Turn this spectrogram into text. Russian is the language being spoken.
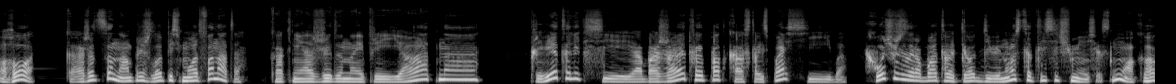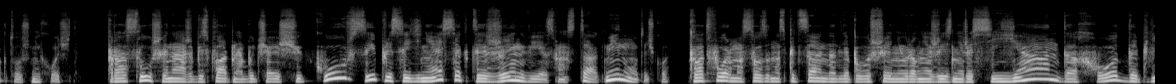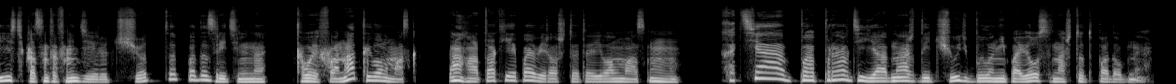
Ого, кажется, нам пришло письмо от фаната. Как неожиданно и приятно. Привет, Алексей, обожаю твой подкаст, ой, спасибо. Хочешь зарабатывать от 90 тысяч в месяц? Ну, а как кто ж не хочет? Прослушай наш бесплатный обучающий курс и присоединяйся к ТЖ Investments. Так, минуточку. Платформа создана специально для повышения уровня жизни россиян, доход до 50% в неделю. Чё-то подозрительно. Твой фанат Илон Маск. Ага, так я и поверил, что это Илон Маск. Угу. Хотя, по правде, я однажды чуть было не повелся на что-то подобное.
